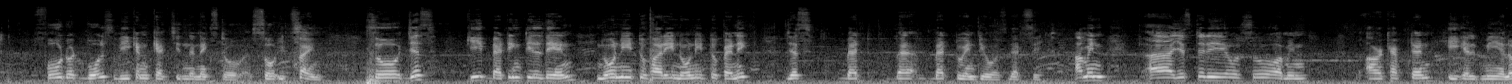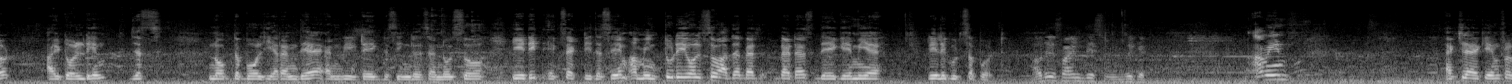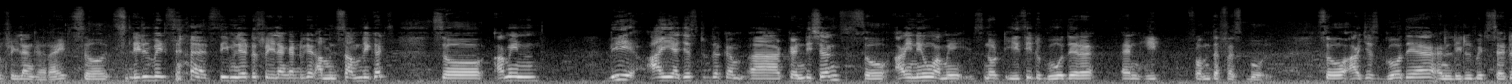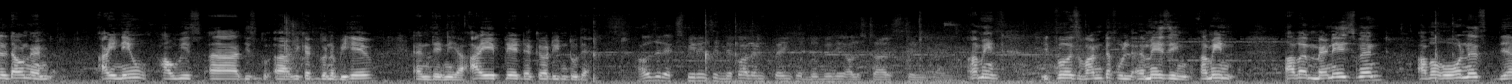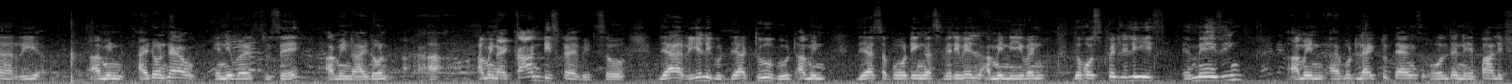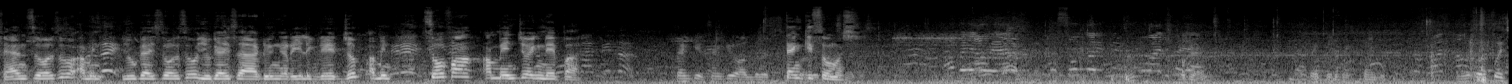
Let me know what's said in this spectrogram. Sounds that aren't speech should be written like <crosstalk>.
four dot balls, we can catch in the next over. So it's fine. So just keep batting till the end. No need to hurry. No need to panic. Just bat bat, bat 20 overs. That's it. I mean uh, yesterday also. I mean our captain he helped me a lot. I told him just knock the ball here and there and we take the singles and also he did exactly the same i mean today also other bat batters they gave me a really good support how do you find this wicket i mean actually i came from sri lanka right so it's a little bit <laughs> similar to sri lankan wicket i mean some wickets so i mean we i adjusted the uh, conditions so i knew i mean it's not easy to go there and hit from the first ball so i just go there and a little bit settle down and I knew how is uh, this uh, wicket going to behave, and then yeah, I played according to that. How was your experience in Nepal and playing for Lumbini All Stars team? I mean, it was wonderful, amazing. I mean, our management, our owners, they are real. I mean, I don't have any words to say. I mean, I don't. Uh, I mean, I can't describe it. So they are really good. They are too good. I mean, they are supporting us very well. I mean, even the hospitality is amazing. I mean, I would like to thank all the Nepali fans also. I mean, you guys also. You guys are doing a really great job. I mean, so far I'm enjoying Nepal. Thank you. Thank you all the best. Thank you so much. Okay. すごい。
